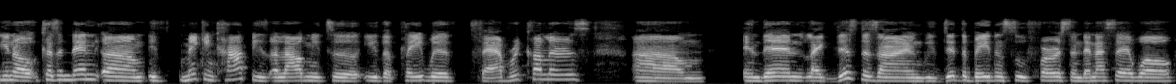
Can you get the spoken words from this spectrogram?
you know, because and then um, if making copies allowed me to either play with fabric colors, um, and then like this design, we did the bathing suit first, and then I said, well,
